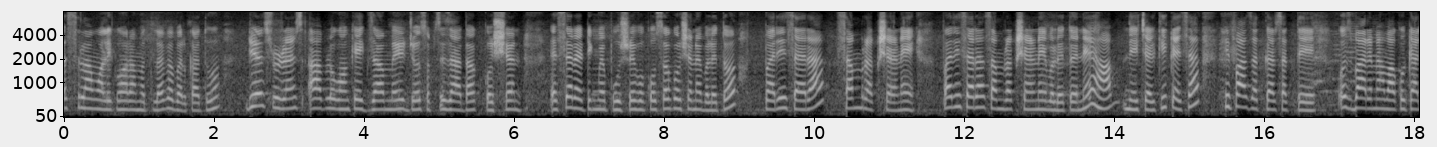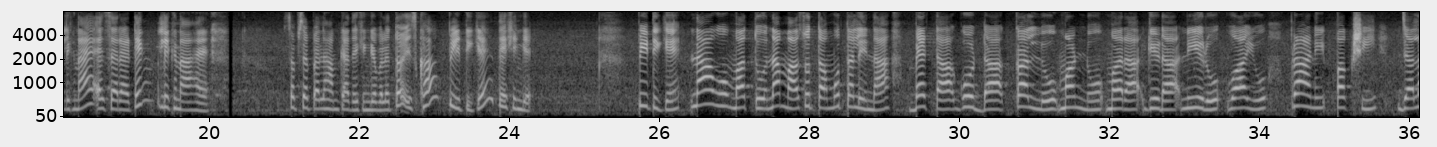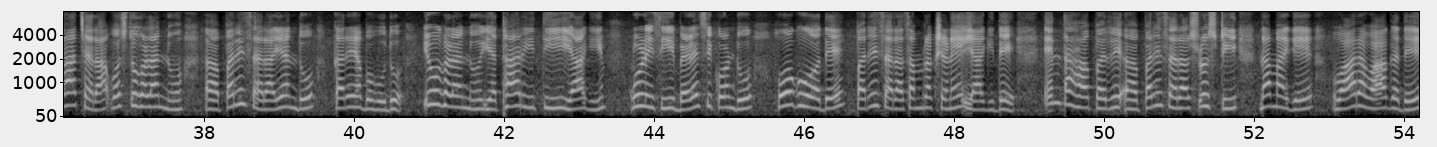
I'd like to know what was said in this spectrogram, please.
अस्सलाम वालेकुम वरहमतुल्लाहि वबरकातुहू डियर स्टूडेंट्स आप लोगों के एग्ज़ाम में जो सबसे ज़्यादा क्वेश्चन ऐसे राइटिंग में पूछ रहे वो कौन सा क्वेश्चन है बोले तो? परिसर संरक्षणे परिसर संरक्षणे बोले तो इन्हें हम नेचर की कैसा हिफाजत कर सकते हैं? उस बारे में हम आपको क्या लिखना है? ऐसे राइटिंग लिखना है। सबसे पहले हम क्या देखेंगे बोले तो? इसका पीटी के देखेंगे। ಪೀಠಿಕೆ ನಾವು ಮತ್ತು ನಮ್ಮ ಸುತ್ತಮುತ್ತಲಿನ ಬೆಟ್ಟ, ಗುಡ್ಡ, ಕಲ್ಲು, ಮಣ್ಣು, ಮರ, ಗಿಡ, ನೀರು, ವಾಯು, ಪ್ರಾಣಿ, ಪಕ್ಷಿ, ಜಲಚರ ವಸ್ತುಗಳನ್ನು ಪರಿಸರ ಎಂದು ಕರೆಯಬಹುದು. ಇವುಗಳನ್ನು ಯಥಾರೀತಿಯಾಗಿ ಉಳಿಸಿ ಬೆಳೆಸಿಕೊಂಡು ಹೋಗುವುದೇ ಪರಿಸರ ಸಂರಕ್ಷಣೆಯಾಗಿದೆ. ಇಂತಹ ಪರಿ ಪರಿಸರ ಸೃಷ್ಟಿ ನಮಗೆ ವಾರವಾಗದೆ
